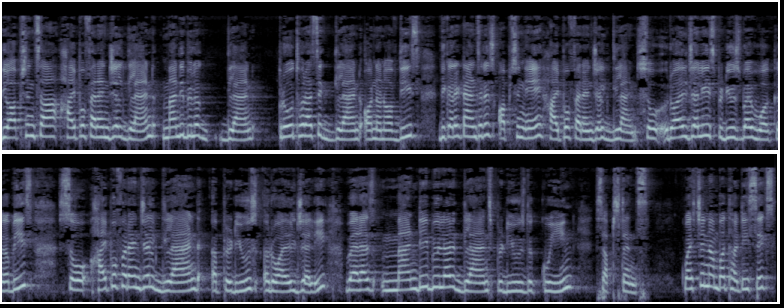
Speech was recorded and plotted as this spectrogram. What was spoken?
The options are hypopharyngeal gland, mandibular gland, prothoracic gland or none of these? The correct answer is option A, hypopharyngeal gland. So royal jelly is produced by worker bees. So hypopharyngeal gland uh, produce royal jelly whereas mandibular glands produce the queen substance. Question number 36.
